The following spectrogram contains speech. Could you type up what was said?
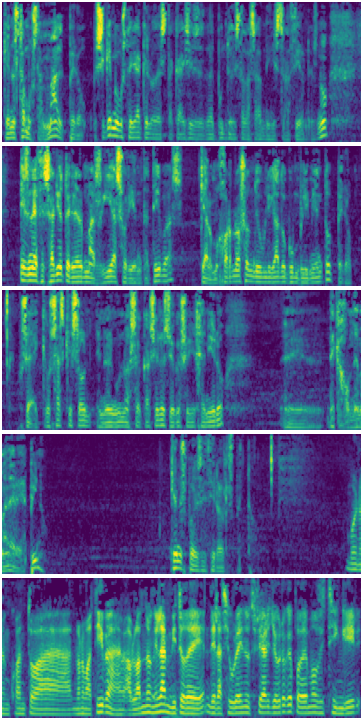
que, no estamos tan mal, pero sí que me gustaría que lo destacáis desde el punto de vista de las administraciones, ¿no? Es necesario tener más guías orientativas, que a lo mejor no son de obligado cumplimiento, pero, o sea, hay cosas que son, en algunas ocasiones, yo que soy ingeniero, eh, de cajón de madera de espino. ¿Qué nos puedes decir al respecto? Bueno, en cuanto a normativa, hablando en el ámbito de, la seguridad industrial, yo creo que podemos distinguir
